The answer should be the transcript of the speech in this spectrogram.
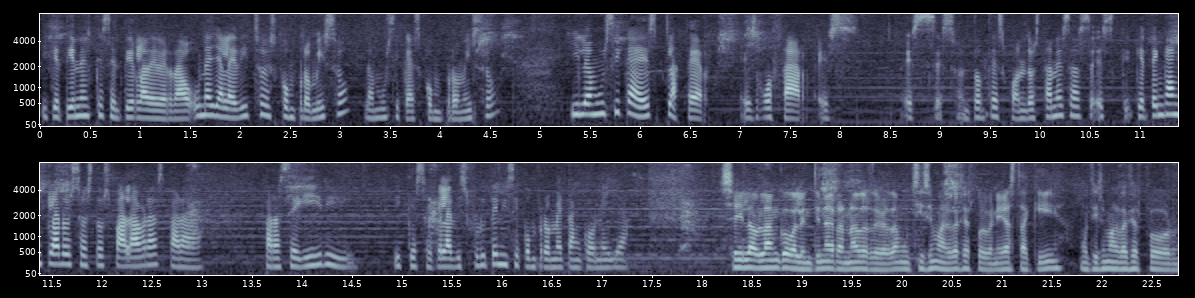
y que tienes que sentirla de verdad. Una ya la he dicho, es compromiso, la música es compromiso y la música es placer, es gozar, es es eso. Entonces, cuando están esas, es que, tengan claro esas dos palabras para, para seguir y, que eso, que la disfruten y se comprometan con ella. Sheila Blanco, Valentina Granados, de verdad, muchísimas gracias por venir hasta aquí. Muchísimas gracias por,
